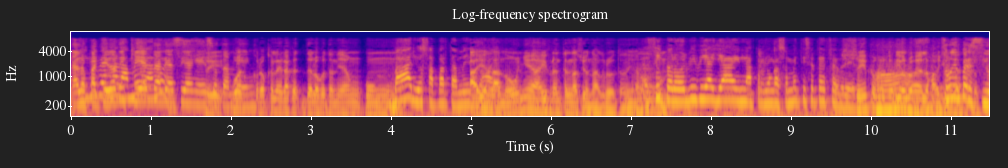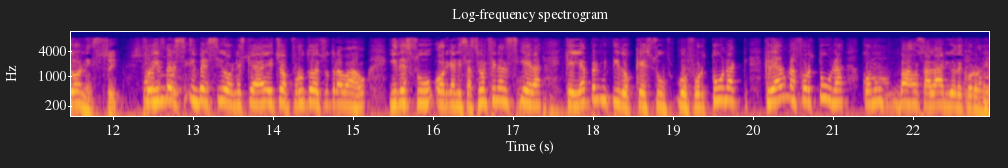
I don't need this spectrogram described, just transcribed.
a los partidos de izquierda le hacían eso también. creo que él era de los que tenían un varios apartamentos. Ahí en la Núñez, ahí frente al Nacional creo que tenía. Sí, pero él vivía allá en la prolongación 27 de febrero. Sí, porque Dios los ayuda. Son inversiones. Sí. Son inversiones inversiones que ha hecho a fruto de su trabajo y de su organización financiera que le ha permitido que su fortuna, crear una fortuna con un bajo salario de coronel.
